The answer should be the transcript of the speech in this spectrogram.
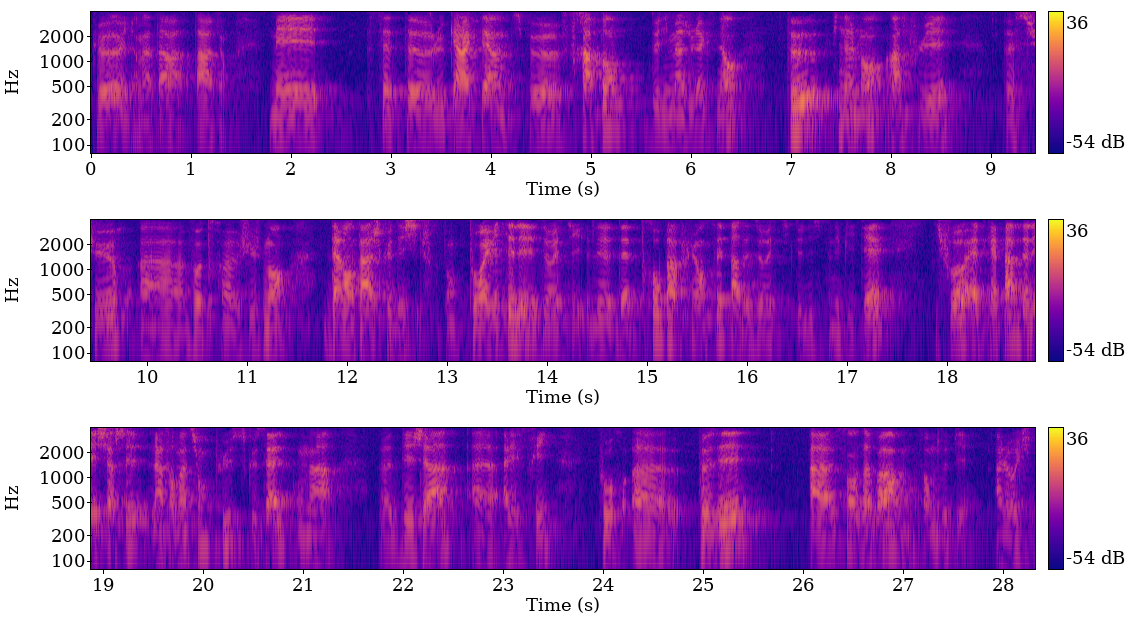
qu'il y en a par, par avion. Mais le caractère un petit peu frappant de l'image de l'accident peut finalement influer sur euh, votre jugement davantage que des chiffres. Donc pour éviter d'être trop influencé par des heuristiques de disponibilité, il faut être capable d'aller chercher l'information plus que celle qu'on a euh, déjà à l'esprit pour peser sans avoir une forme de biais à l'origine.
